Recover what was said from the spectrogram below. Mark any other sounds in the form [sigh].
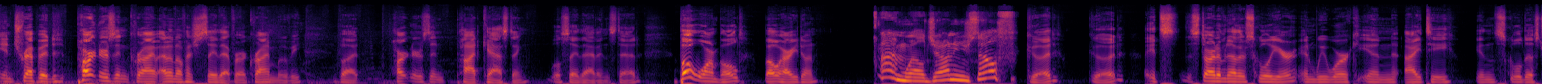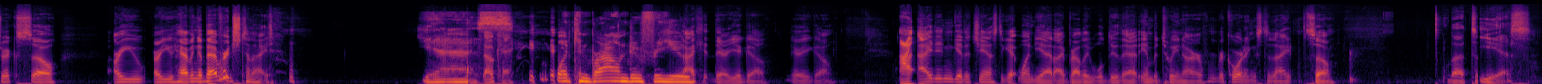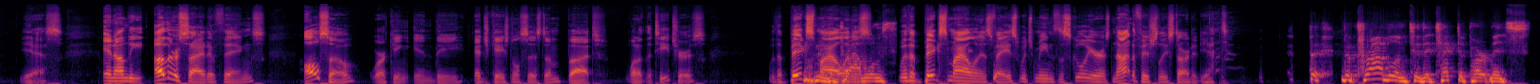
intrepid partners in crime. I don't know if I should say that for a crime movie, but partners in podcasting. We'll say that instead. Bo Warmbold. Bo, how are you doing? I'm well, John. And yourself? Good, good. It's the start of another school year, and we work in IT in school districts. So, are you are you having a beverage tonight? [laughs] Yes. Okay. [laughs] what can Brown do for you? I, there you go. There you go. I, I didn't get a chance to get one yet. I probably will do that in between our recordings tonight. So, but yes, yes. And on the other side of things, also working in the educational system, but one of the teachers with a big [laughs] smile on his, with a big smile on his face, which means the school year has not officially started yet. [laughs] The, the problem to the tech department's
